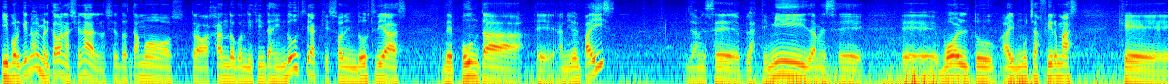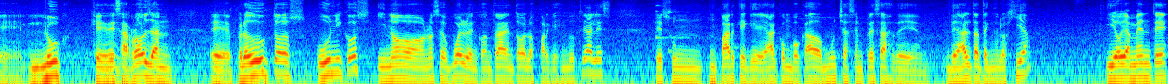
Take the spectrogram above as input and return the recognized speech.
Y por qué no al mercado nacional, ¿no es cierto? Estamos trabajando con distintas industrias que son industrias de punta eh, a nivel país, llámese Plastimí, llámese eh, Voltu, hay muchas firmas que Look que desarrollan eh, productos únicos y no, no se vuelve a encontrar en todos los parques industriales. Es un, un parque que ha convocado muchas empresas de, de alta tecnología y obviamente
